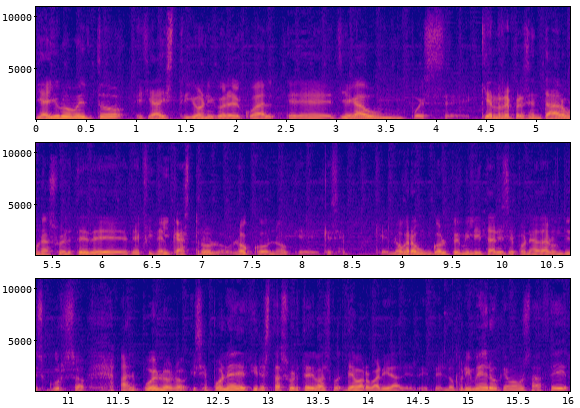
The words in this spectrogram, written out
Y hay un momento ya histriónico en el cual eh, llega un, pues, eh, quieren representar una suerte de, Fidel Castro, lo loco, ¿no? Que, se, que, logra un golpe militar y se pone a dar un discurso al pueblo, ¿no? Y se pone a decir esta suerte de, de barbaridades. Dice, lo primero que vamos a hacer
